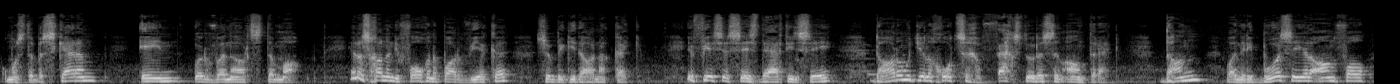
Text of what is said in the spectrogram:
om ons te beskerm en oorwinnaars te maak. En ons gaan in die volgende paar weke so 'n bietjie daarna kyk. Efesiërs 6:13 sê: "Daarom moet julle God se gevegstoerusting aantrek. Dan, wanneer die bose julle aanval,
